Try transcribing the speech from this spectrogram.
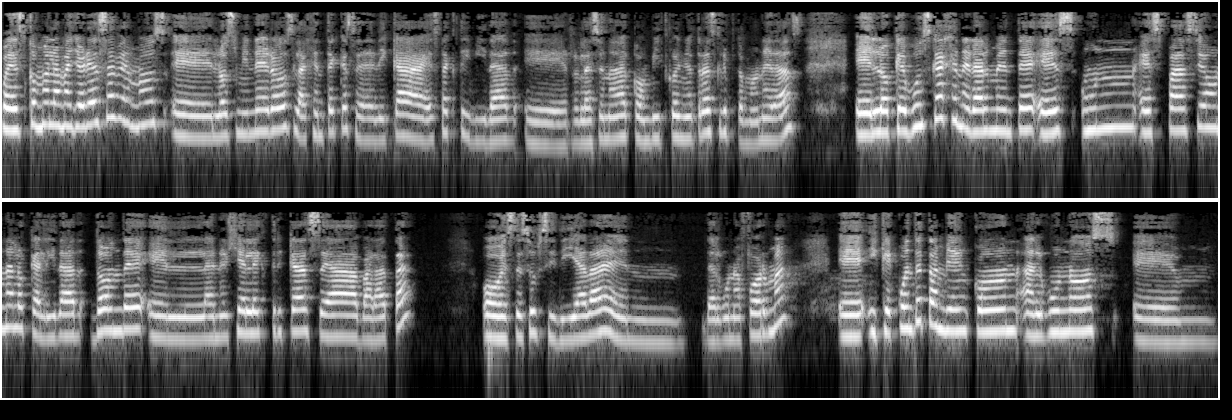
Pues como la mayoría sabemos, eh, los mineros, la gente que se dedica a esta actividad eh, relacionada con Bitcoin y otras criptomonedas, eh, lo que busca generalmente es un espacio, una localidad donde el, la energía eléctrica sea barata o esté subsidiada en, de alguna forma eh, y que cuente también con algunos em,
